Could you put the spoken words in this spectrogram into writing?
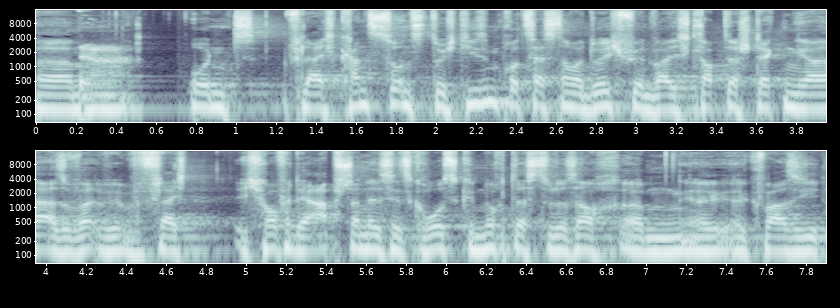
Ähm, ja. Und vielleicht kannst du uns durch diesen Prozess nochmal durchführen, weil ich glaube, da stecken ja, also vielleicht, ich hoffe, der Abstand ist jetzt groß genug, dass du das auch ähm, äh, quasi,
